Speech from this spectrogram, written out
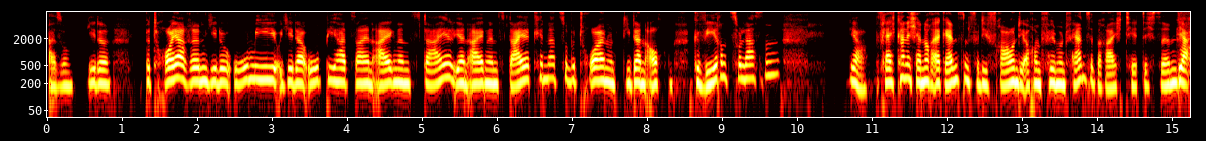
Also jede Betreuerin, jede Omi, jeder Opi hat seinen eigenen Style, ihren eigenen Style, Kinder zu betreuen und die dann auch gewähren zu lassen. Ja, vielleicht kann ich ja noch ergänzen für die Frauen, die auch im Film- und Fernsehbereich tätig sind. Ja.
